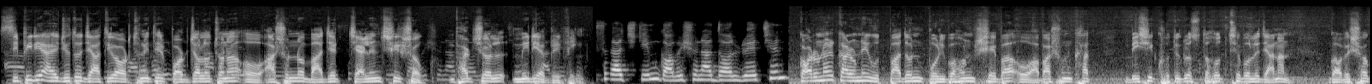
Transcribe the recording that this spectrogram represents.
সিপিডি আয়োজিত জাতীয় অর্থনীতির পর্যালোচনা ও আসন্ন বাজেট চ্যালেঞ্জ শীর্ষক virtual media briefing. Research team গবেষণা দল রয়েছেন। করোনার কারণে উৎপাদন পরিবহন সেবা ও আবাসন খাত বেশি ক্ষতিগ্রস্ত হচ্ছে বলে জানান গবেষক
